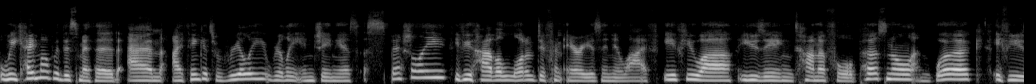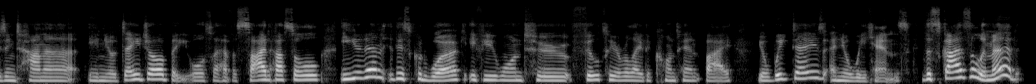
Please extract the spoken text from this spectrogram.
we came up with this method, and I think it's really, really ingenious, especially if you have a lot of different areas in your life. If you are using Tana for personal and work, if you're using Tana in your day job, but you also have a side hustle, even this could work if you want to filter your related content by your weekdays and your weekends. The sky's the limit,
